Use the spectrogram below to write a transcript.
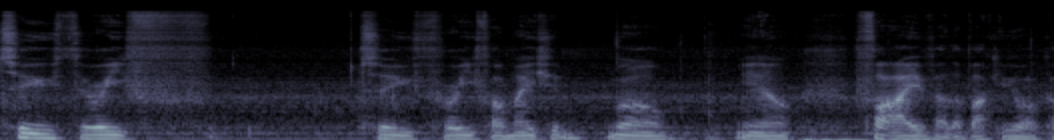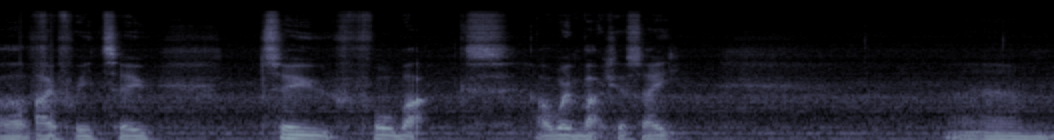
2 3 2 3 formation. Well, you know, 5 at the back you to call it. 5 3 2. Two fullbacks, or wing backs, should say. Um,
